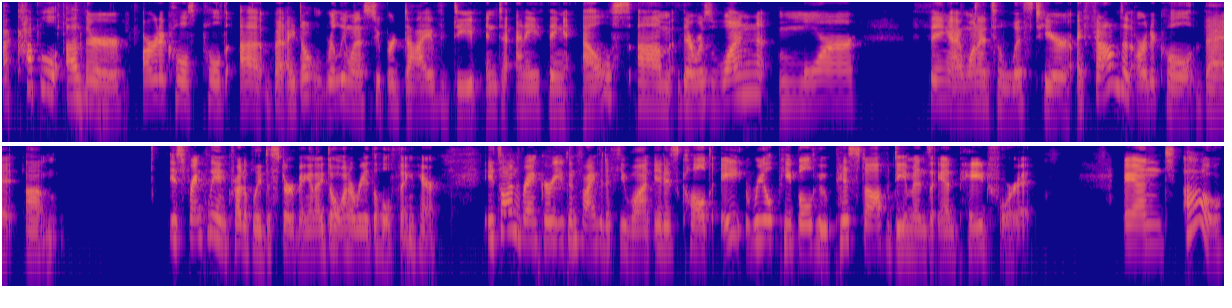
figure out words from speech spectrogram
a couple other articles pulled up, but I don't really want to super dive deep into anything else. Um, there was one more thing I wanted to list here. I found an article that um, is frankly incredibly disturbing, and I don't want to read the whole thing here. It's on Ranker. You can find it if you want. It is called Eight Real People Who Pissed Off Demons and Paid for It. And oh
